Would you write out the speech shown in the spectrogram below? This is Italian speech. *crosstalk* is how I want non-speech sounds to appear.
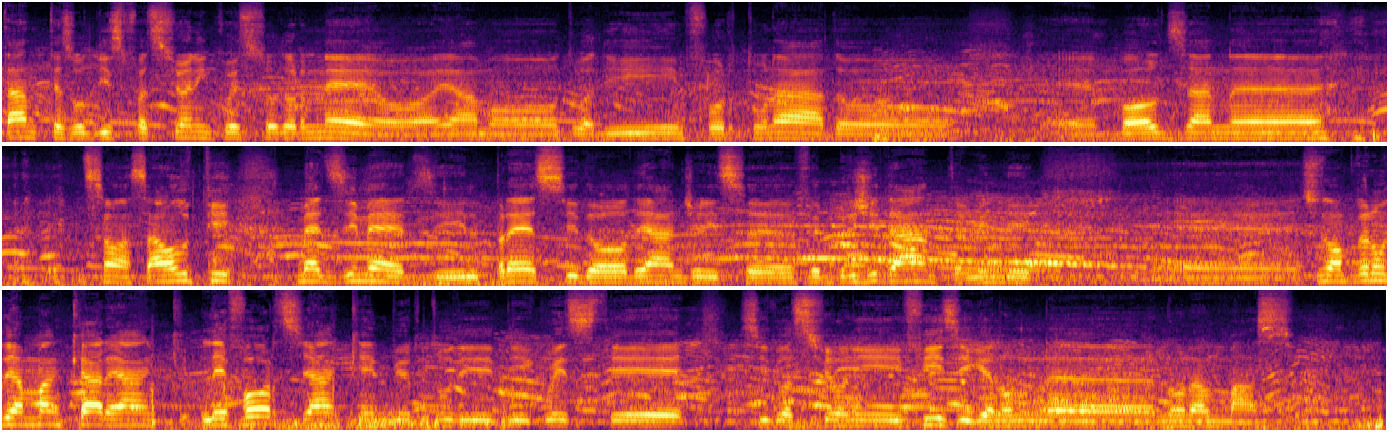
tante soddisfazioni in questo torneo, abbiamo Tuadi infortunato, eh, Bolzan, eh, *laughs* insomma siamo tutti mezzi mezzi, il prestito De Angelis febbricitante, quindi eh, ci sono venute a mancare anche le forze anche in virtù di, di queste situazioni fisiche non, eh, non al massimo.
